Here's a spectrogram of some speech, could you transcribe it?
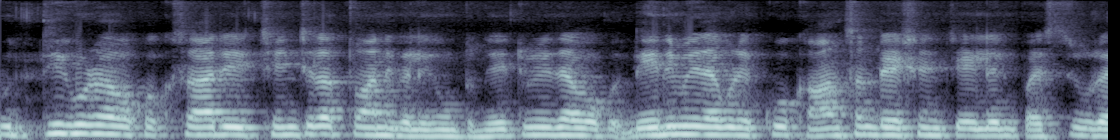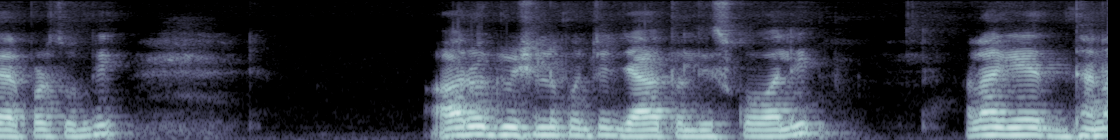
బుద్ధి కూడా ఒక్కొక్కసారి చంచలత్వాన్ని కలిగి ఉంటుంది. ఎటు మీద ఒక దేని మీద కూడా ఎక్కువ కాన్సన్ట్రేషన్ చేయలేని పరిస్థితి కూడా ఏర్పడుతుంది. ఆరోగ్య విషయంలో కొంచెం జాగ్రత్తలు తీసుకోవాలి. అలాగే ధన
